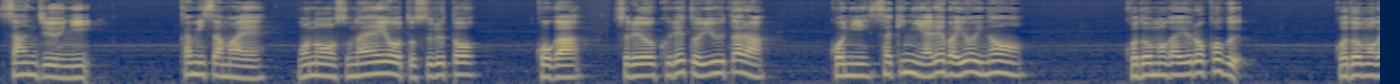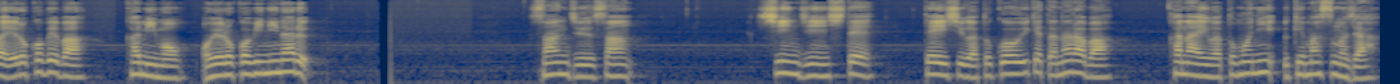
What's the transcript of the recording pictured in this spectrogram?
32神様へ物を備えようとすると、子がそれをくれと言うたら、子に先にやればよいのう子供が喜ぶ。子供が喜べば、神もお喜びになる。33信心して亭主が徳を受けたならば、家内は共に受けますのじゃ。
